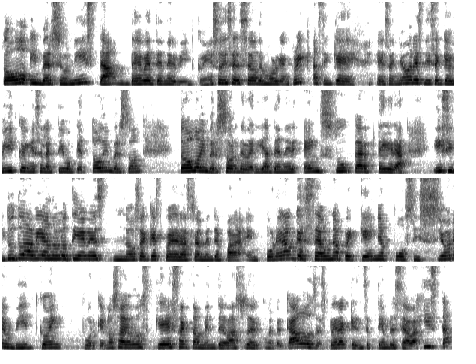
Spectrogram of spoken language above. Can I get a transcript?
todo inversionista debe tener Bitcoin. Eso dice el CEO de Morgan Creek. Así que, eh, señores, dice que Bitcoin es el activo que todo inversor, todo inversor debería tener en su cartera. Y si tú todavía no lo tienes, no sé qué esperas realmente para poner, aunque sea una pequeña posición en Bitcoin porque no sabemos qué exactamente va a suceder con el mercado. Se espera que en septiembre sea bajista,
